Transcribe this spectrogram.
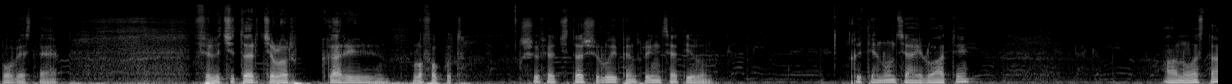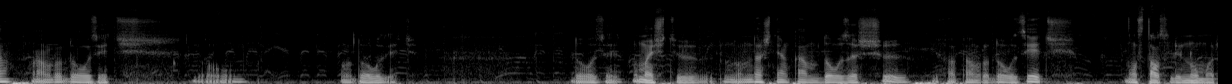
povestea aia. Felicitări celor care l-a făcut. Și felicitări și lui pentru inițiativă. Câte anunțe ai luate anul ăsta? Am vreo 20. Vreo 20. 20. Nu mai știu. Am dat știam că am 20 și de fapt am vreo 20. Nu stau să le număr.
